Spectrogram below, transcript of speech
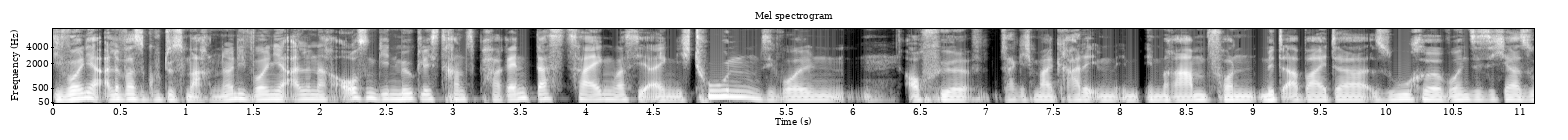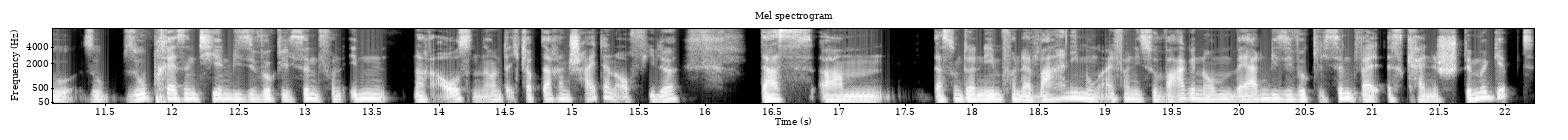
die wollen ja alle was Gutes machen. Ne? Die wollen ja alle nach außen gehen, möglichst transparent das zeigen, was sie eigentlich tun. Sie wollen auch für, sag ich mal, gerade im, im, im Rahmen von Mitarbeitersuche, wollen sie sich ja so, so, so präsentieren, wie sie wirklich sind, von innen nach außen. Ne? Und ich glaube, daran scheitern auch viele, dass ähm, das Unternehmen von der Wahrnehmung einfach nicht so wahrgenommen werden, wie sie wirklich sind, weil es keine Stimme gibt,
